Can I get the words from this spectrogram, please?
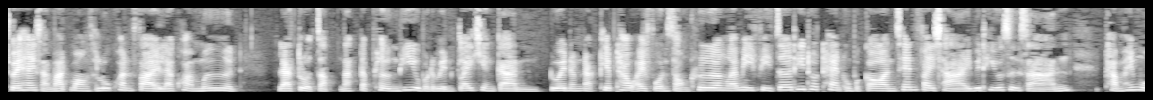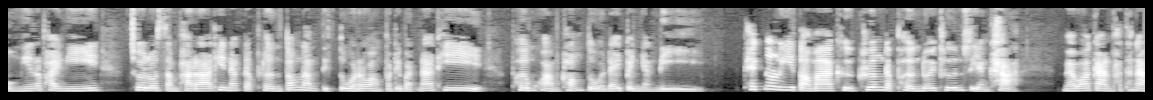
ช่วยให้สามารถมองทะลุควันไฟและความมืด และตรวจจับนักดับเพลิงที่อยู่บริเวณใกล้เคียงกัน ด้วยน้ำหนักเทียบเท่า iPhone 2 เครื่อง และมีฟีเจอร์ที่ทดแทนอุปกรณ์ เช่นไฟฉาย วิทยุสื่อสาร ทำให้หมวกนิรภัยนี้ช่วยลดสัมภาระที่นักดับเพลิงต้องนำติดตัวระหว่างปฏิบัติหน้าที่ เพิ่มความคล่องตัวได้เป็นอย่างดี เทคโนโลยีต่อมาคือเครื่องดับเพลิงด้วยคลื่นเสียงค่ะ แม้ว่าการพัฒนา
